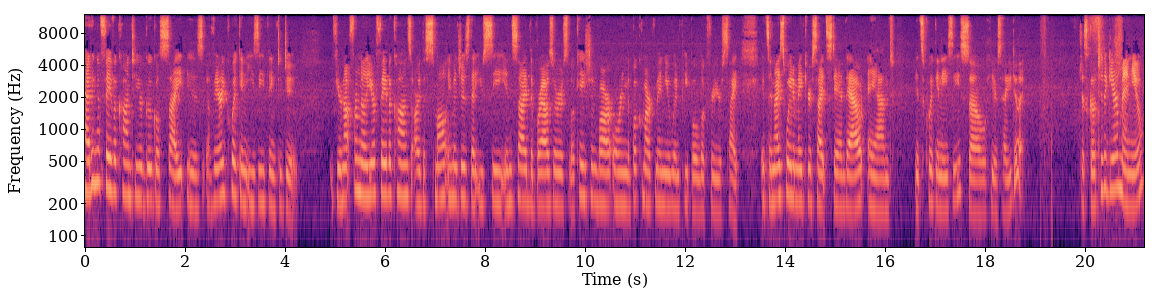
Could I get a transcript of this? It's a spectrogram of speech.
Adding a favicon to your Google site is a very quick and easy thing to do. If you're not familiar, favicons are the small images that you see inside the browser's location bar or in the bookmark menu when people look for your site. It's a nice way to make your site stand out and it's quick and easy, so here's how you do it. Just go to the gear menu,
